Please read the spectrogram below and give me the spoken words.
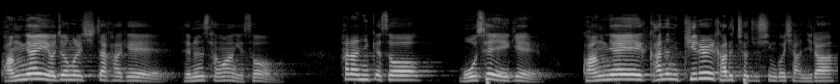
광야의 여정을 시작하게 되는 상황에서 하나님께서 모세에게 광야에 가는 길을 가르쳐 주신 것이 아니라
